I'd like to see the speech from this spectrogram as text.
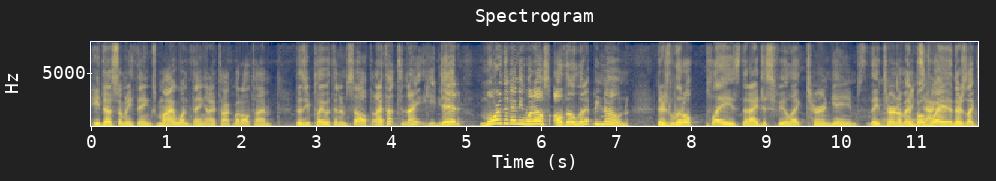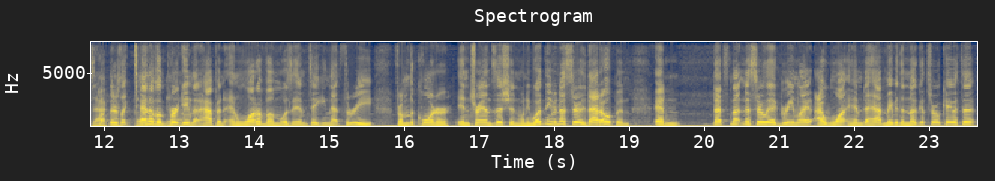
He does so many things. My one thing, and I talk about all the time, does he play within himself? And I thought tonight he, did, more than anyone else. Although let it be known, there's little plays that I just feel like turn games. They turn them in both Exactly. ways, and there's like Exactly. there's like ten of them per game that happen, and one of them was him taking that three from the corner in transition when he wasn't even necessarily that open, and that's not necessarily a green light I want him to have. Maybe the Nuggets are okay with it.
